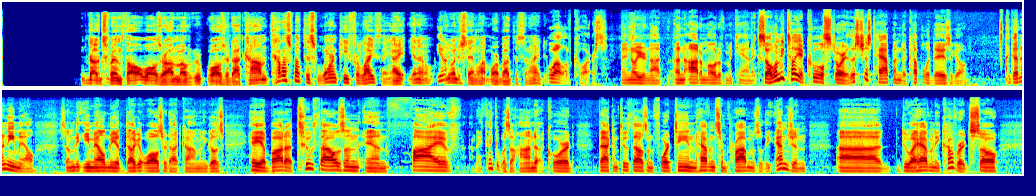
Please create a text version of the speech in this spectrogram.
Doug Sprinthal, Walser Automotive Group, Walser.com. Tell us about this warranty for life thing. I, you know, You you, understand a lot more about this than I do. Well, of course. I know you're not an automotive mechanic. So let me tell you a cool story. This just happened a couple of days ago. I got an email. Somebody emailed me at doug at walser.com and he goes, Hey, I bought a 2005, and I think it was a Honda Accord back in 2014, I'm having some problems with the engine. Uh, do I have any coverage? So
